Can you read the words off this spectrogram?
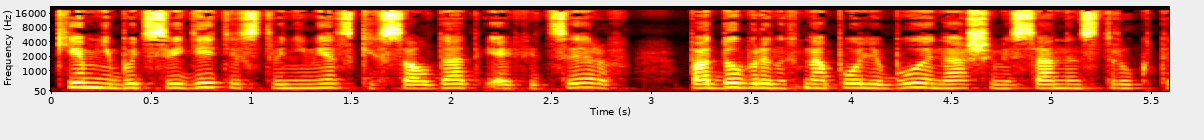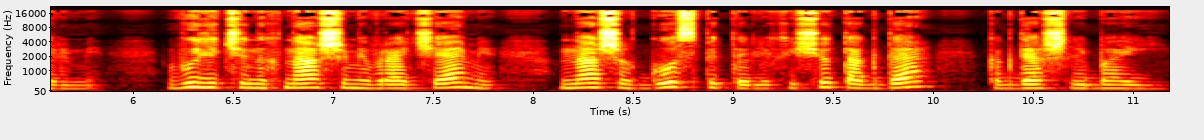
кем-нибудь свидетельства немецких солдат и офицеров, подобранных на поле боя нашими санинструкторами, вылеченных нашими врачами в наших госпиталях еще тогда, когда шли бои.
